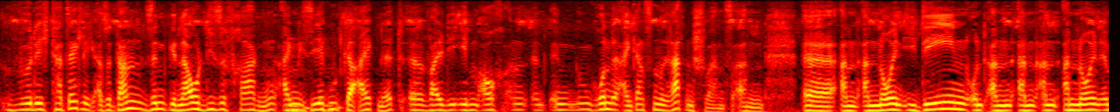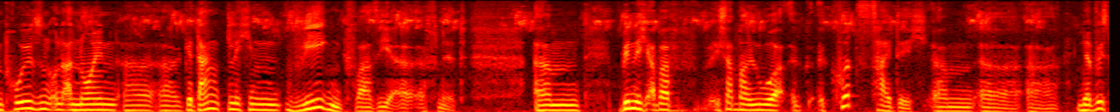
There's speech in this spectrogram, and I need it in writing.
würde ich tatsächlich, also dann sind genau diese Fragen eigentlich sehr gut geeignet, äh, weil die eben auch äh, im Grunde einen ganzen Rattenschwanz an, äh, an, an neuen Ideen und an, an, an, an neuen Impulsen und an neuen äh, äh gedanklichen Wegen quasi eröffnet. Ähm, bin ich aber, ich sag mal, nur äh, kurzzeitig ähm, äh, äh, nervös,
